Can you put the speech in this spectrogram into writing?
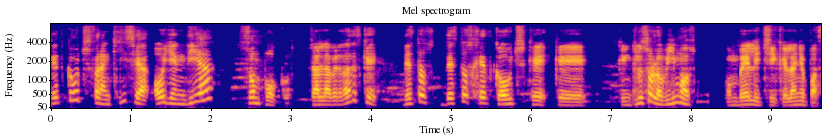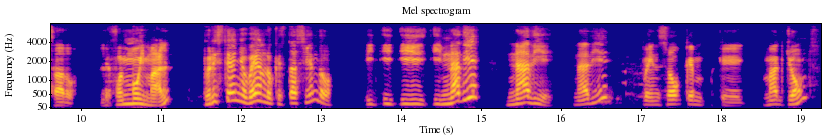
head coach franquicia hoy en día son pocos. O sea, la verdad es que de estos, de estos head coach que, que, que incluso lo vimos con Belichick el año pasado, le fue muy mal, pero este año vean lo que está haciendo. Y, y, y, y nadie, nadie, nadie pensó que, que Mac Jones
